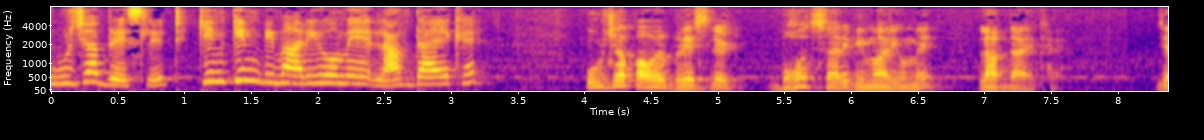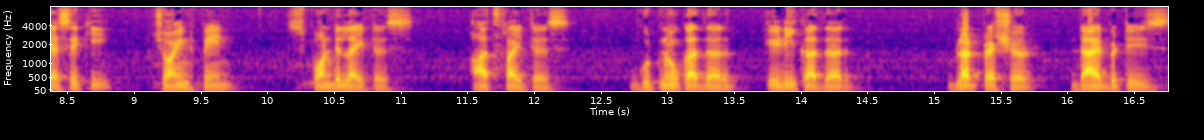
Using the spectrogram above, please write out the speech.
ऊर्जा ब्रेसलेट किन किन बीमारियों में लाभदायक है? ऊर्जा पावर ब्रेसलेट बहुत सारी बीमारियों में लाभदायक है। जैसे कि जॉइंट पेन स्पॉन्डिलाइटिस आर्थराइटिस घुटनों का दर्द एडी का दर्द blood pressure diabetes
